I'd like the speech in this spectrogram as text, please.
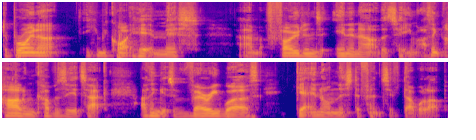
De Bruyne, he can be quite hit and miss. Um, Foden's in and out of the team. I think Haaland covers the attack. I think it's very worth getting on this defensive double up.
